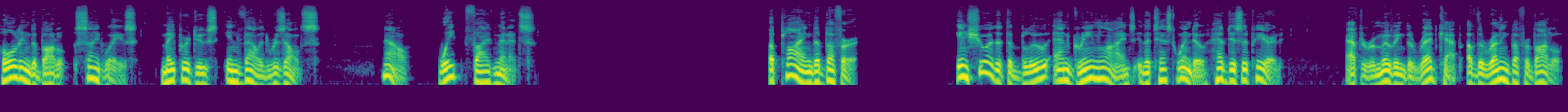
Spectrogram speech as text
Holding the bottle sideways may produce invalid results. Now, Wait 5 minutes. Applying the buffer. Ensure that the blue and green lines in the test window have disappeared. After removing the red cap of the running buffer bottle,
